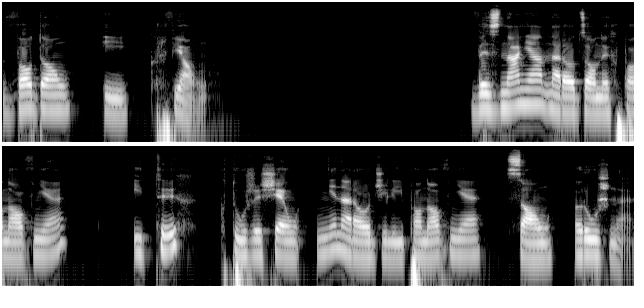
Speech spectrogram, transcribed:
wodą i krwią. Wyznania narodzonych ponownie i tych, którzy się nie narodzili ponownie, są różne.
